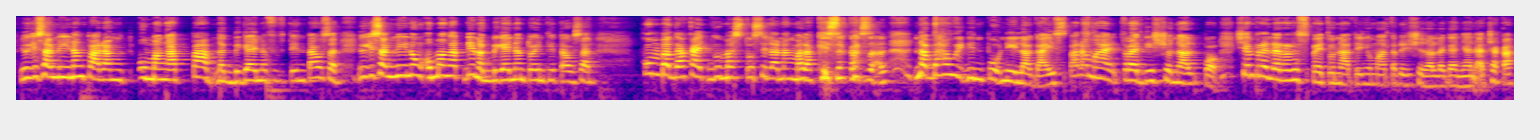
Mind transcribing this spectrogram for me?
yung isang ninang parang umangat pa nagbigay ng 15,000 yung isang ninong umangat din nagbigay ng 20,000 kumbaga kahit gumastos sila ng malaki sa kasal, nabawi din po nila guys. Para mga traditional po. Siyempre, nare-respeto natin yung mga traditional na ganyan. At saka,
